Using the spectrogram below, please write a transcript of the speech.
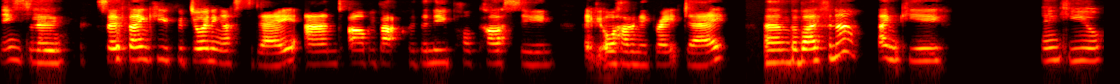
Thank So- you. So thank you for joining us today, and I'll be back with a new podcast soon. Hope you're all having a great day. Um, bye bye for now. Thank you. Thank you.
